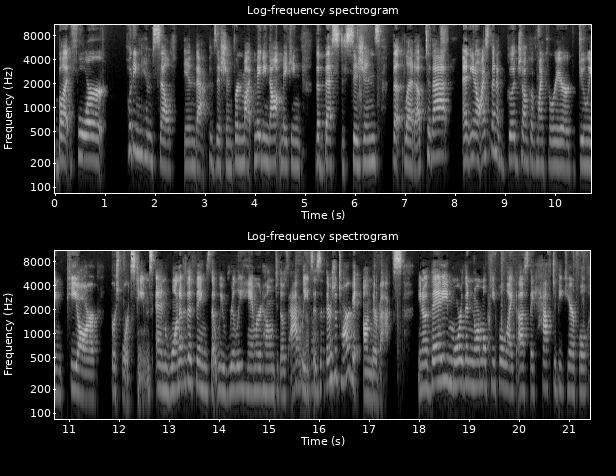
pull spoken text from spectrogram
but for putting himself in that position for maybe not making the best decisions that led up to that and, you know, I spent a good chunk of my career doing PR for sports teams. And one of the things that we really hammered home to those athletes is that there's a target on their backs. You know, they, more than normal people like us, they have to be careful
